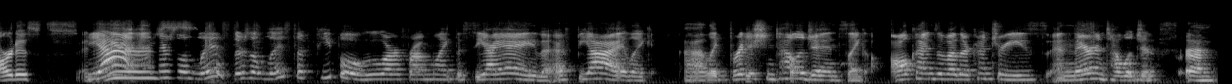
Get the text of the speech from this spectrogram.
artists, and yeah, and there's a list. There's a list of people who are from like the CIA, the FBI, like uh, like British intelligence, like all kinds of other countries and their intelligence um,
